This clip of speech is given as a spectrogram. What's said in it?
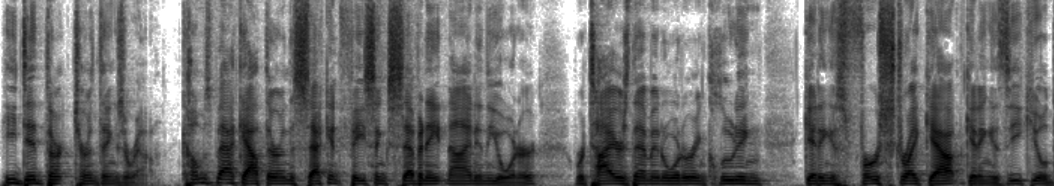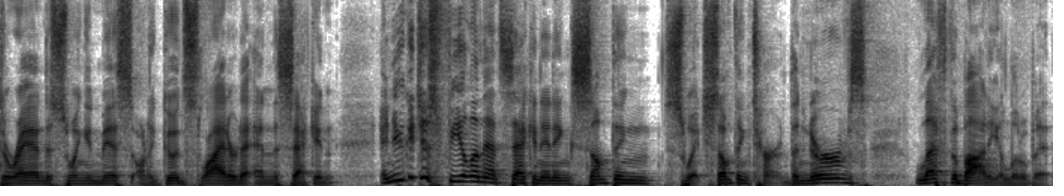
he did th- turn things around comes back out there in the second, facing 7, 8, 9 in the order, retires them in order, including getting his first strikeout, getting Ezekiel Duran to swing and miss on a good slider to end the second. And you could just feel in that second inning something switch, something turned. The nerves left the body a little bit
